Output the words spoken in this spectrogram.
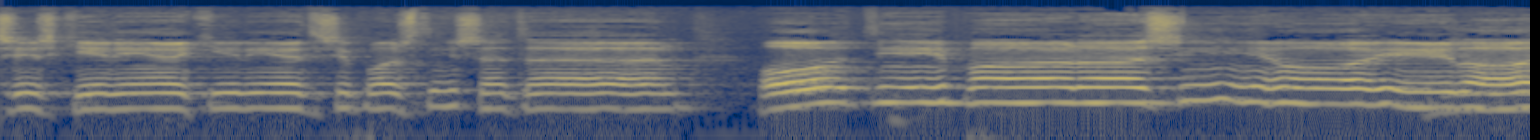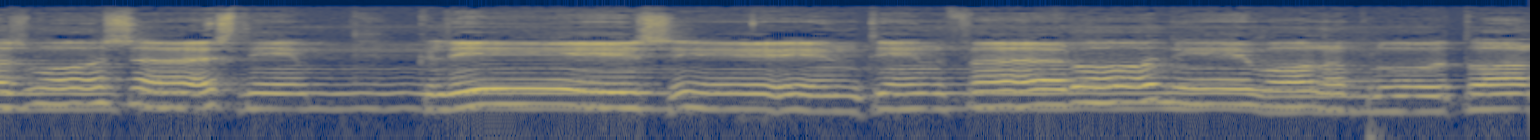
παρατηρήσεις, Κύριε, Κύριε, της υποστήσετε, ότι παρασύ ο ηλασμός εστιν κλείσιν την φερονίμων πλούτων,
